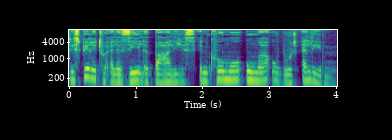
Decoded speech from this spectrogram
Die spirituelle Seele Balis in Como Uma Ubud erleben.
